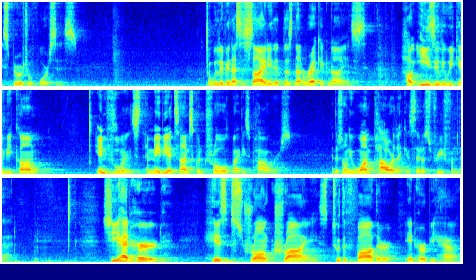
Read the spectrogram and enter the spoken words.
spiritual forces. And we live in a society that does not recognize how easily we can become influenced and maybe at times controlled by these powers. And there's only one power that can set us free from that. She had heard his strong cries to the Father in her behalf.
